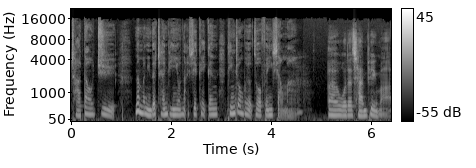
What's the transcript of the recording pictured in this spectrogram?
茶道具。那么你的产品有哪些可以跟听众朋友做分享吗？呃，我的产品嘛，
